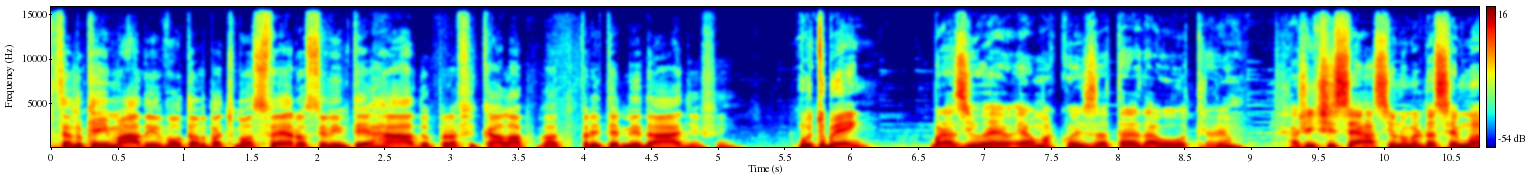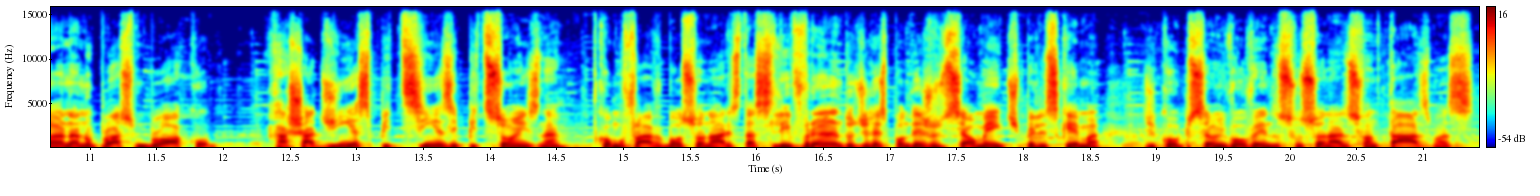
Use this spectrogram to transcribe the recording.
Sendo queimado e voltando para a atmosfera, ou sendo enterrado para ficar lá para a eternidade, enfim. Muito bem. O Brasil é, é uma coisa atrás da outra, viu? A gente encerra assim o número da semana. No próximo bloco, rachadinhas, pizzinhas e pizzões, né? Como Flávio Bolsonaro está se livrando de responder judicialmente pelo esquema de corrupção envolvendo os funcionários fantasmas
